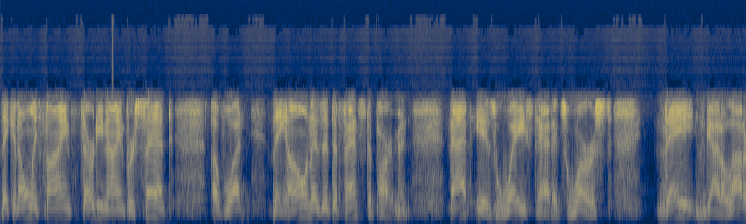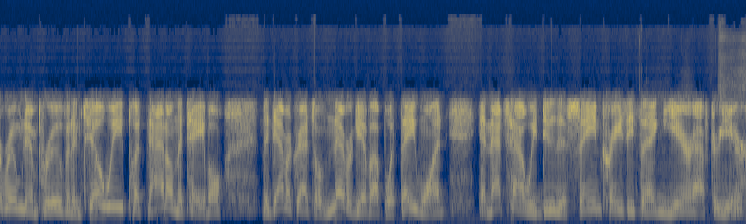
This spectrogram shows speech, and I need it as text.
They could only find 39 percent of what they own as a defense department. That is waste at its worst they got a lot of room to improve, and until we put that on the table, the Democrats will never give up what they want, and that's how we do this same crazy thing year after year.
